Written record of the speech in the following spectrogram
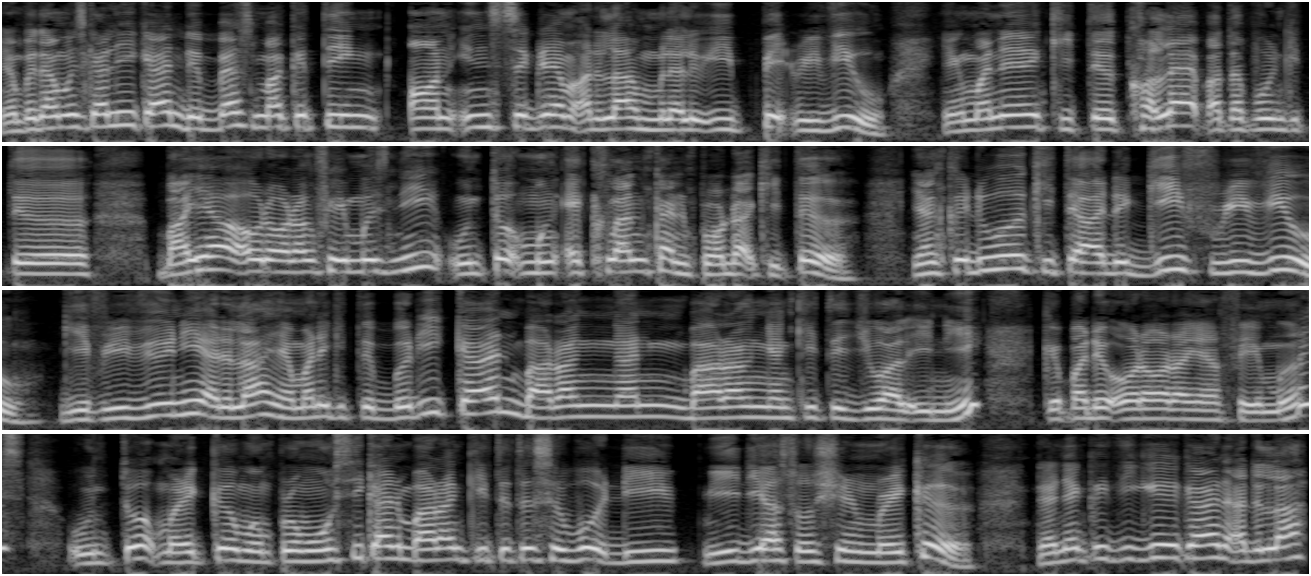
Yang pertama sekali kan the best marketing on Instagram adalah melalui paid review. Yang mana kita collab ataupun kita bayar orang-orang famous ni untuk mengiklankan produk kita. Yang kedua kita ada gift review. Gift review ni adalah yang mana kita berikan barangan barang yang kita jual ini kepada orang-orang yang famous untuk mereka mempromosikan barang kita tersebut di media sosial mereka mereka. Dan yang ketiga kan adalah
